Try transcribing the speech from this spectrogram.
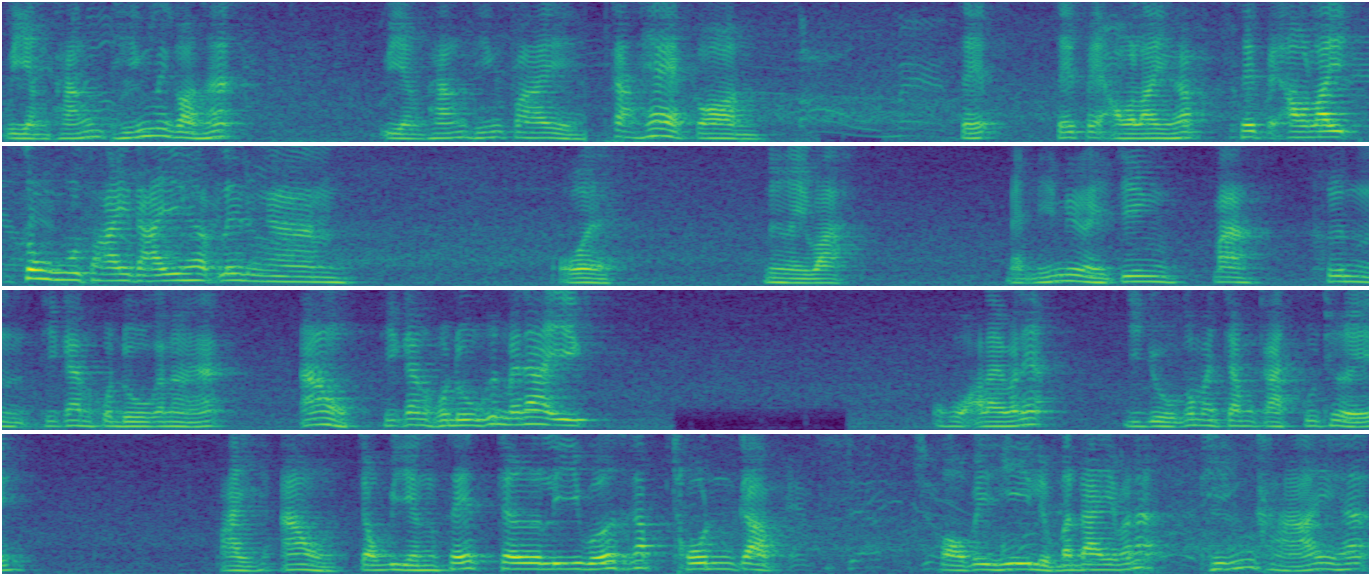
เวียงพังทิ้งไปก่อนฮะเวียงพังทิ้งไปกระแทกก่อนเซตเซตไปเอาอะไรครับ เซตไปเอาอะไรสู้ไซด์ไดครับเล่นงาน โอ้ยเหนื่อยว่ะแบบนี้เหนื่อยจริงมาขึ้นที่กันคนดูกันหน่อยฮะเอ้าที่กันคนดูขึ้นไม่ได้อีกโอ้โหอะไรวะเนี่ยอยู่ๆก็มาจำกัดกูเฉย ไปเอ้าจะเวียงเซตเจอรีเวิร์สครับ ชนกับขอบเวทีหรือบันไดวะนะทิ้งขาอีกฮะ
